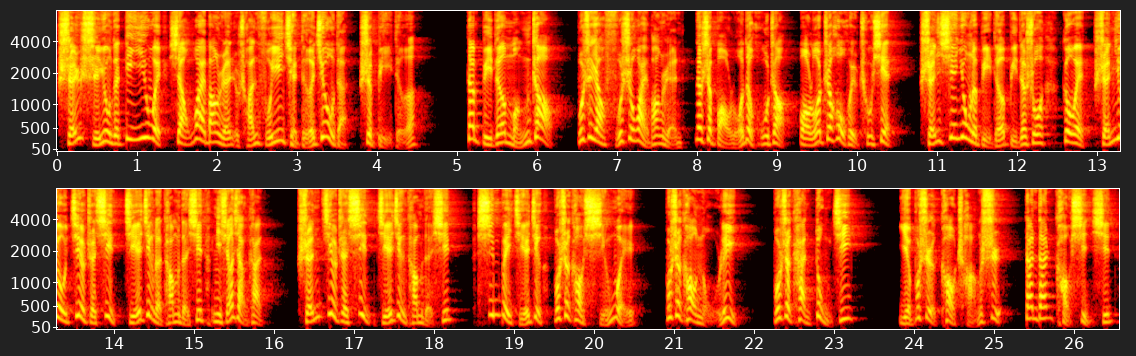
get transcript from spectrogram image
神使用的第一位向外邦人传福音且得救的是彼得，但彼得蒙召不是要服侍外邦人，那是保罗的呼召。保罗之后会出现。神先用了彼得，彼得说：“各位，神又借着信洁净了他们的心。你想想看，神借着信洁净他们的心，心被洁净不是靠行为，不是靠努力，不是看动机，也不是靠尝试，单单靠信心。”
